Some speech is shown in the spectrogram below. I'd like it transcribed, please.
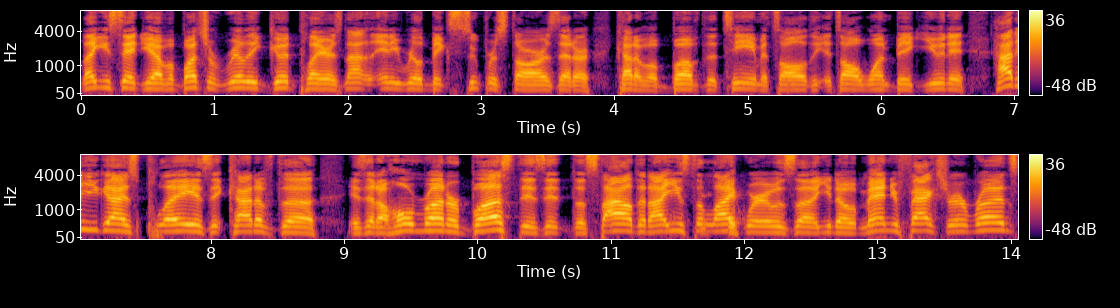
like you said, you have a bunch of really good players, not any real big superstars that are kind of above the team. It's all it's all one big unit. How do you guys play? Is it kind of the is it a home run or bust? Is it the style that I used to like, where it was uh, you know manufacturing runs?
